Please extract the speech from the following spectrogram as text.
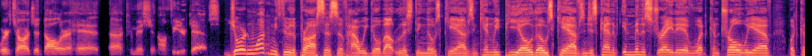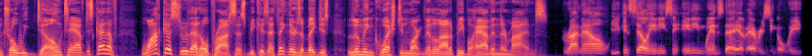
we're charged a dollar a head uh, commission on feeder calves. Jordan, walk me through the process of how we go about listing those calves, and can we PO those calves, and just kind of administrative, what control we have, what control we don't have, just kind of walk us through that whole process because I think there's a big, just looming question mark that a lot of people have in their minds. Right now, you can sell any any Wednesday of every single week.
